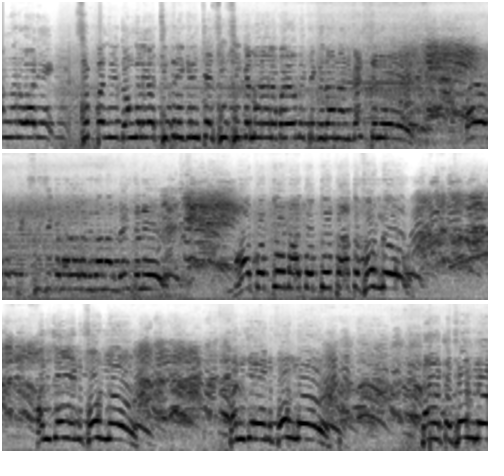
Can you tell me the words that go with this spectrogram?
అంగన్వాడీ సిబ్బందిని దొంగలుగా చిత్రీకరించే సీసీ కెమెరాల బయోమెట్రిక్ విధానాన్ని వెంటనే బయోమెట్రిక్ సీసీ కెమెరాల విధానాన్ని వెంటనే మాకొద్దు మాకొద్దు పాత ఫోన్లు. పనిచేయని ఫోన్లు. పనిచేయని ఫోన్లు. పాత ఫోన్లు.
